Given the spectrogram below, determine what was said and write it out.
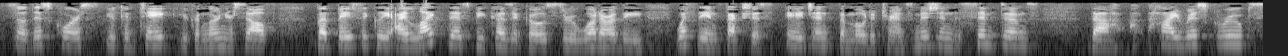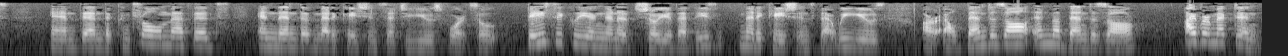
So this course you can take, you can learn yourself, but basically I like this because it goes through what are the, what's the infectious agent, the mode of transmission, the symptoms, the high risk groups, and then the control methods, and then the medications that you use for it. So basically, I'm going to show you that these medications that we use are albendazole and mebendazole, ivermectin.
